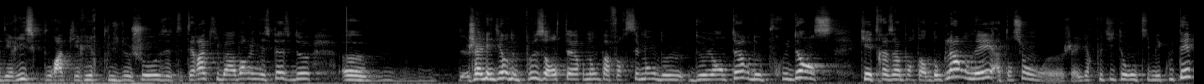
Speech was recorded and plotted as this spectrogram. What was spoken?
des risques pour acquérir plus de choses, etc., qui va avoir une espèce de, j'allais dire de pesanteur, non pas forcément de, lenteur, de prudence qui est très importante. Donc là, on est, attention, euh, j'allais dire petit taureau qui m'écoutait,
